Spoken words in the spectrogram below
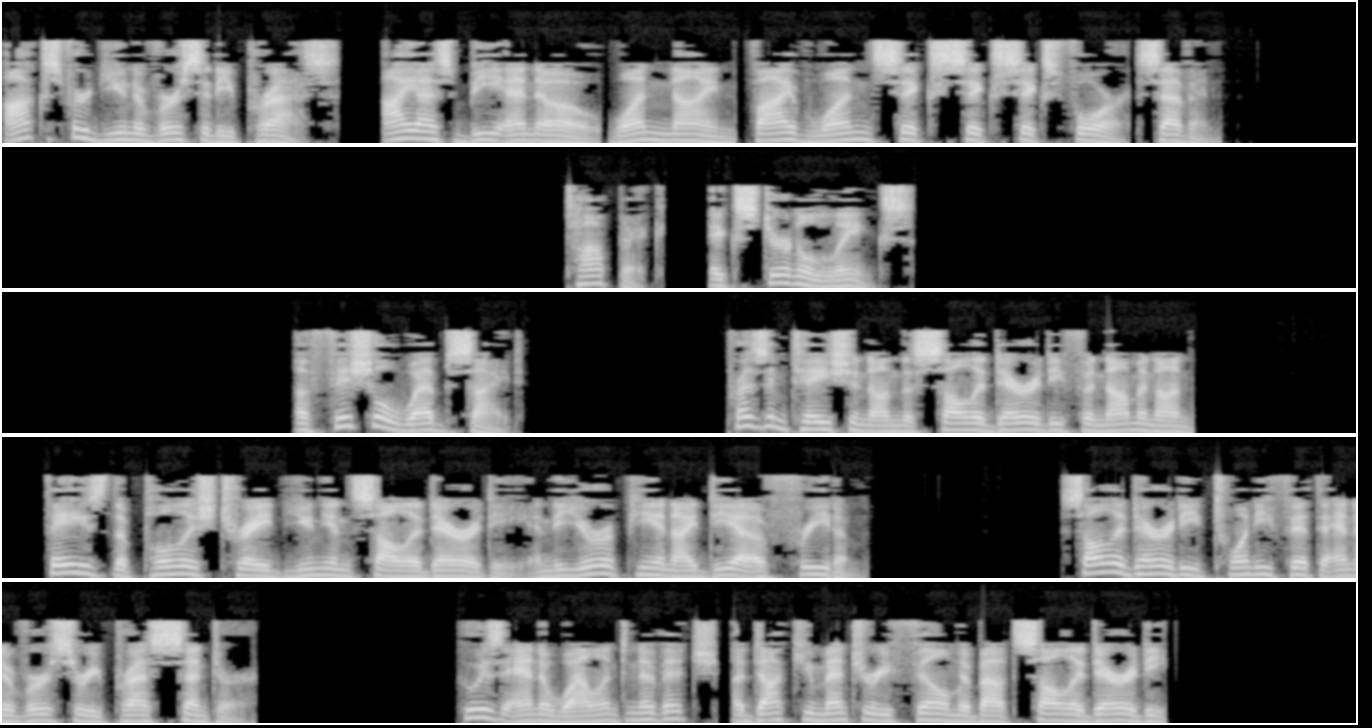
Oxford University Press. ISBN 0-19-516664-7. External links Official website Presentation on the Solidarity phenomenon Phase the Polish Trade Union Solidarity and the European Idea of Freedom Solidarity 25th Anniversary Press Center Who is Anna Walentynowicz? A documentary film about solidarity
